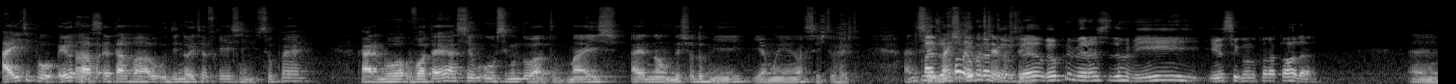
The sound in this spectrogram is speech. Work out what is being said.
Aí, tipo, eu Ah, tava, sim. eu tava, o de noite eu fiquei assim, super. Caramba, vou, vou até assistir o segundo ato, mas aí não, deixa eu dormir e amanhã eu assisto o resto. Aí não sei, Mas eu falei pra gostei, tu, eu gostei. vê, vê o primeiro antes de dormir e o segundo quando acordar. É,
